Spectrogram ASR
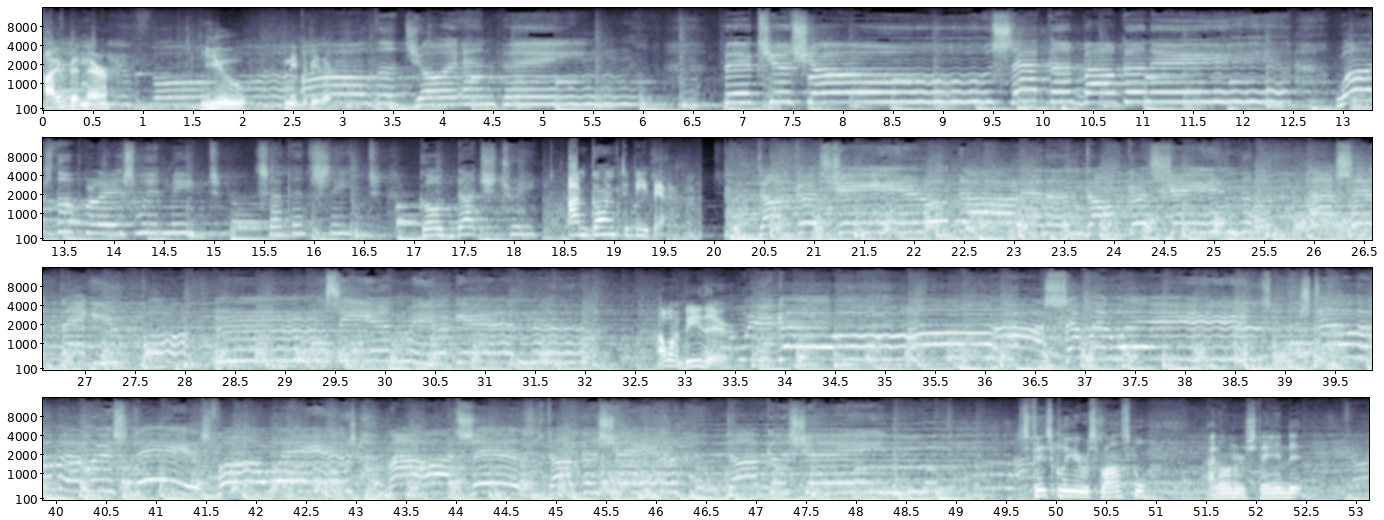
I've been there. You need to be there. All the joy and pain. Picture show, second balcony was the place we'd meet. Second seat, go Dutch treat. I'm going to be there. Darker shame, oh I want to be there. We go on our separate ways. Still the memory stays for ways. My heart says darker shade, darker shade. It's fiscally irresponsible. I don't understand it.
